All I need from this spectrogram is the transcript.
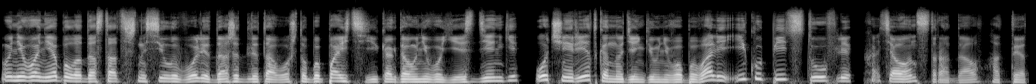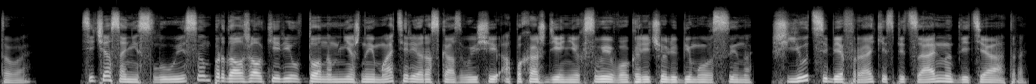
У него не было достаточно силы воли даже для того, чтобы пойти, когда у него есть деньги. Очень редко, но деньги у него бывали, и купить туфли, хотя он страдал от этого. Сейчас они с Луисом, продолжал Кирилл тоном нежной матери, рассказывающей о похождениях своего горячо любимого сына, шьют себе фраки специально для театра.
